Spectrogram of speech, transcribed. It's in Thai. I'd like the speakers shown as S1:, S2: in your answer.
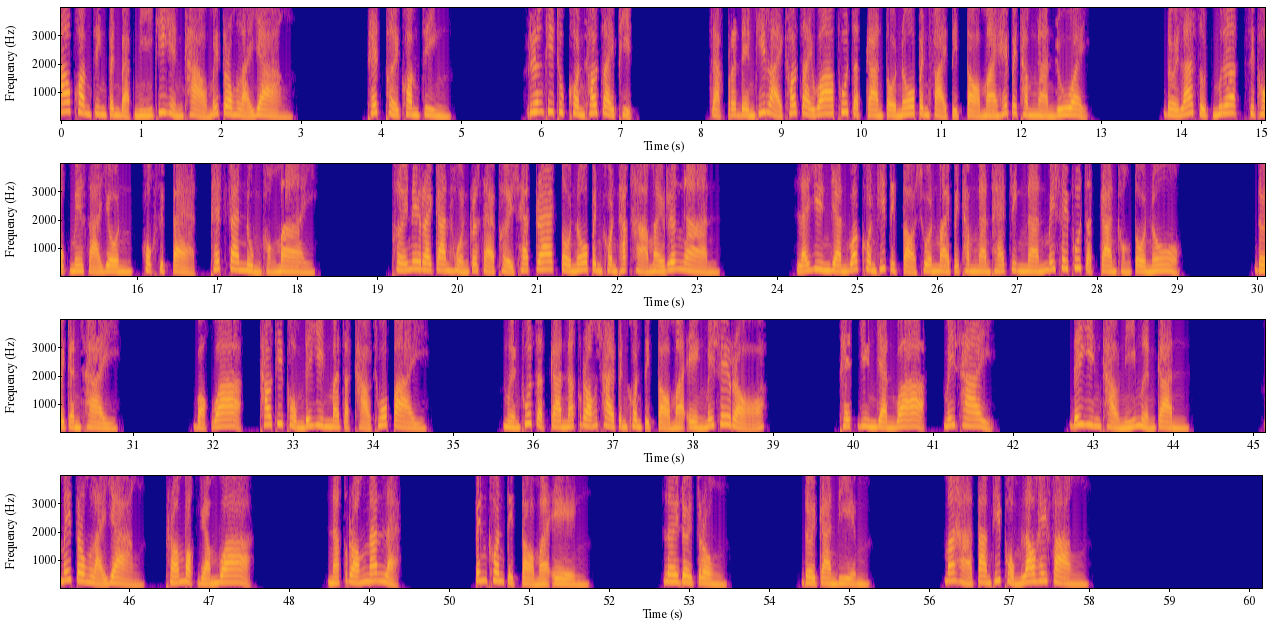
S1: อ้าวความจริงเป็นแบบนี้ที่เห็นข่าวไม่ตรงหลายอย่าง เพชรเผยความจริง เรื่องที่ทุกคนเข้าใจผิด จากประเด็นที่หลายเข้าใจว่าผู้จัดการโตโน่เป็นฝ่ายติดต่อไมให้ไปทำงานด้วย โดยล่าสุดเมื่อ 16 เมษายน 68 เพชรแฟนหนุ่มของไมเผยในรายการโหนกระแสเผยแชทแรกโตโน่เป็นคนทักหาไมเรื่องงาน และยืนยันว่าคนที่ติดต่อชวนไมไปทำงานแท้จริงนั้น ไม่ใช่ผู้จัดการของโตโน่ โดยกัญชัย บอกว่าเท่าที่ผมได้ยินมาจากข่าวทั่วไป เหมือนผู้จัดการนักร้องชายเป็นคนติดต่อมาเองไม่ใช่หรอ เพชรยืนยันว่า ไม่ใช่ ได้ยินข่าวนี้เหมือนกัน ไม่ตรงหลายอย่าง พร้อมบอกย้ำว่า นักร้องนั่นแหละ เป็นคนติดต่อมาเอง เลยโดยตรง โดยการดีมมาหาตามที่ผมเล่าให้ฟัง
